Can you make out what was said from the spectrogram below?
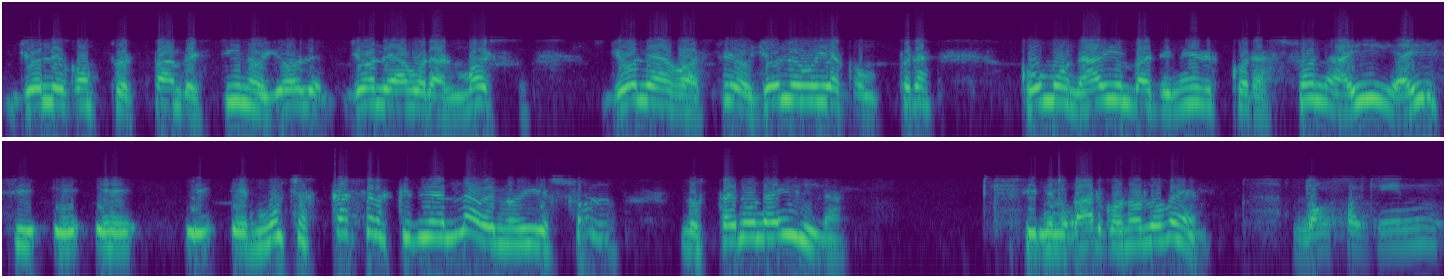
yo le compro el pan, vecino, yo le, yo le hago el almuerzo, yo le hago aseo, yo le voy a comprar, ¿cómo nadie va a tener el corazón ahí? Ahí sí, eh, eh, eh, en muchas casas que tiene al lado, y no vive solo, no está en una isla, sin embargo no lo ven. Don Joaquín,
